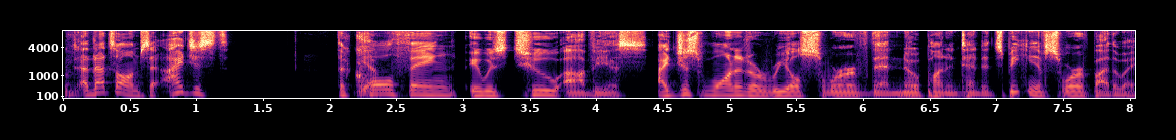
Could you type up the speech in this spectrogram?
that's all I'm saying. I just the Cole thing, it was too obvious. I just wanted a real swerve then, no pun intended. Speaking of swerve, by the way,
